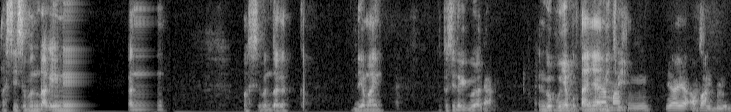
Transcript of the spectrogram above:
masih sebentar ini kan. Masih sebentar dia main. Itu sih dari gue. Ya. Dan gue punya pertanyaan Ya, nih cuy masih Ya ya apa? masih belum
